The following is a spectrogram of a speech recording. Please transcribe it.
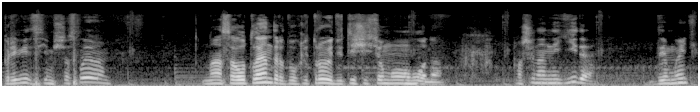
Привіт всім щасливим. У нас Outlander 2-літровий 2007 року. Машина не їде, димить.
